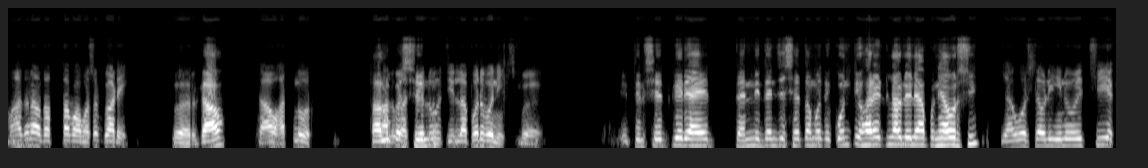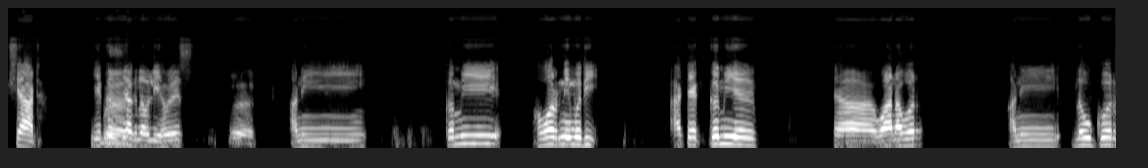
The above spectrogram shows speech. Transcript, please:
माझं नाव दत्ता बाबासाहेब गाडे. बर गाव? गाव हातनूर. तालुका सेलू जिल्हा परभणी. येथील शेतकरी आहेत. त्यांनी त्यांच्या शेतामध्ये कोणती व्हरायटी लावलेली आहे आपण ह्या वर्षी या वर्षी लावली इनोवेची एकशे आठ. एकच बर. बॅग लावली ह्यावेळेस. बर. आणि कमी फवारणीमध्ये अटॅक कमी आहे त्या वाहनावर आणि लवकर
